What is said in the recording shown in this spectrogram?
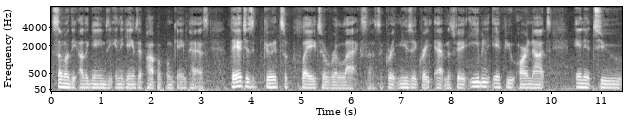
some of the other games, the indie games that pop up on Game Pass. They're just good to play to relax. It's a great music, great atmosphere, even if you are not in it to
